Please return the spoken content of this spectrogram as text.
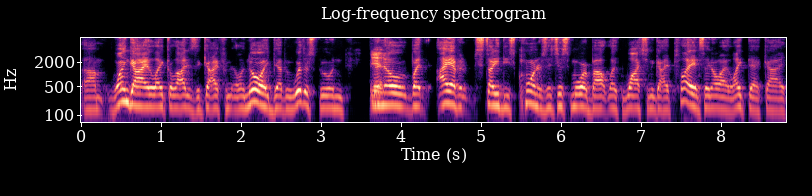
Um, one guy I like a lot is the guy from Illinois, Devon Witherspoon. Yeah. You know, but I haven't studied these corners. It's just more about like watching the guy play and saying, "Oh, I like that guy."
